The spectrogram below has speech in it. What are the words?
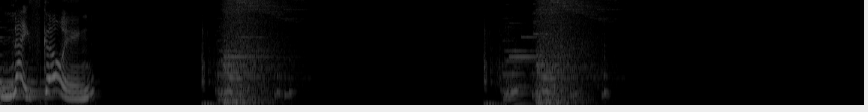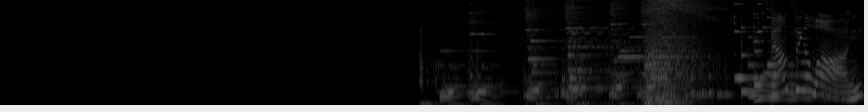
Nice going! Bouncing along.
